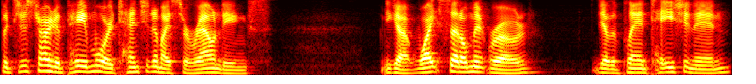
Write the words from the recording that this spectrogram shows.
But just trying to pay more attention to my surroundings. You got White Settlement Road. You have the Plantation Inn.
